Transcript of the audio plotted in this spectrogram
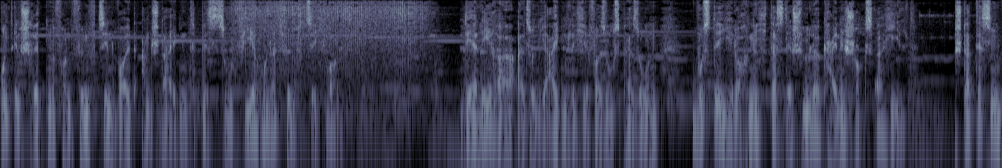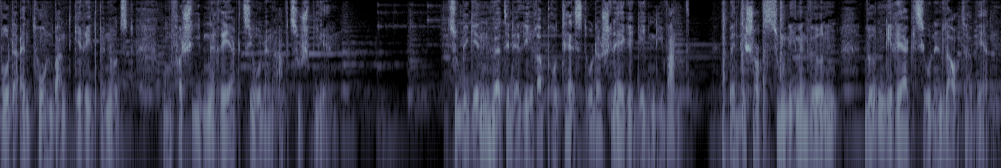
und in Schritten von 15 Volt ansteigend bis zu 450 Volt. Der Lehrer, also die eigentliche Versuchsperson, wusste jedoch nicht, dass der Schüler keine Schocks erhielt. Stattdessen wurde ein Tonbandgerät benutzt, um verschiedene Reaktionen abzuspielen. Zu Beginn hörte der Lehrer Protest oder Schläge gegen die Wand. Wenn die Schocks zunehmen würden, würden die Reaktionen lauter werden.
